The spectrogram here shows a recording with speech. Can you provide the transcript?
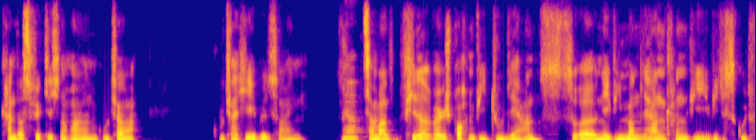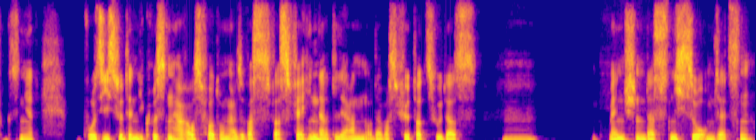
kann das wirklich nochmal ein guter, guter Hebel sein. Ja. Jetzt haben wir viel darüber gesprochen, wie du lernst, äh, nee, wie man lernen kann, wie, wie das gut funktioniert. Wo siehst du denn die größten Herausforderungen? Also was, was verhindert Lernen oder was führt dazu, dass mhm. Menschen das nicht so umsetzen?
